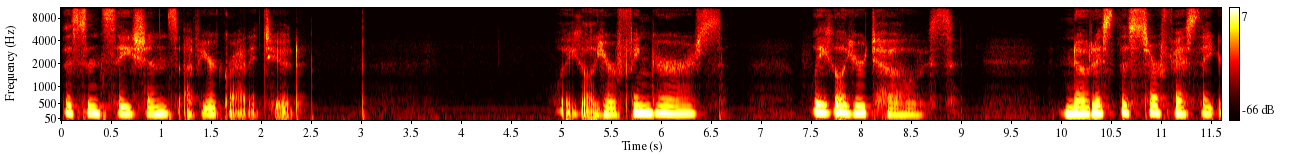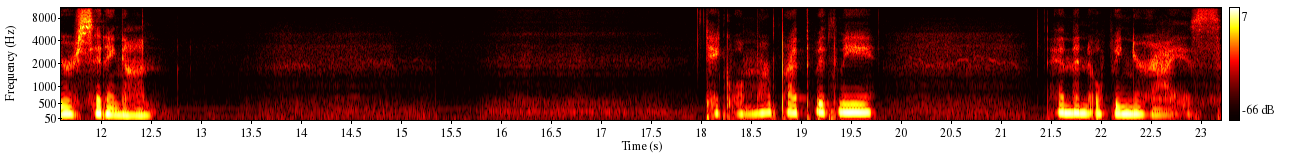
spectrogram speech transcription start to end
the sensations of your gratitude. Wiggle your fingers, wiggle your toes. Notice the surface that you're sitting on. Take one more breath with me and then open your eyes.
